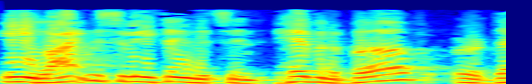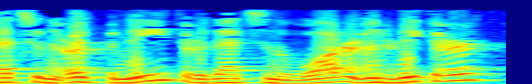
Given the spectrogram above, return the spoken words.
any likeness of anything that's in heaven above, or that's in the earth beneath, or that's in the water underneath the earth.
